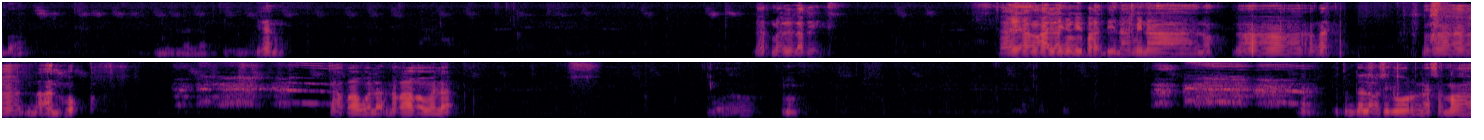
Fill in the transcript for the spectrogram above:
Ba? Yan. Lahat malalaki. Sayang nga lang yung iba, hindi namin na, ano, na angat. Na, na unhook. Nakawala, nakakawala. Wow. Hmm. Itong dalawa siguro nasa mga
